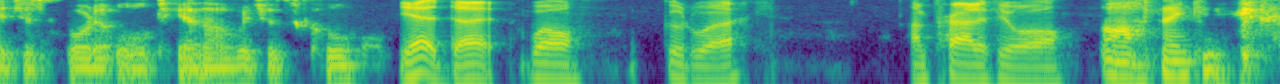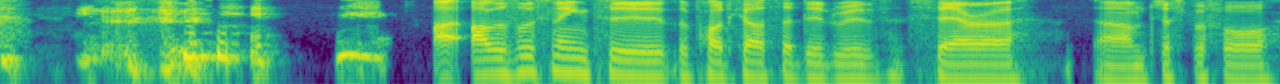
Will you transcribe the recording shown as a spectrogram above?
it just brought it all together, which was cool. Yeah, dope. Well, good work. I'm proud of you all. Oh, thank you. I, I was listening to the podcast I did with Sarah um, just before,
